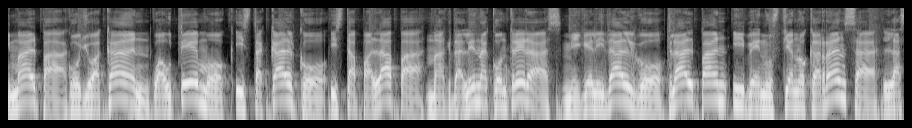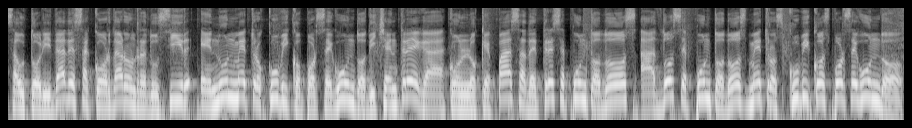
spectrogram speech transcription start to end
Guajimal, Coyoacán, Cuauhtémoc, Iztacalco, Iztapalapa, Magdalena Contreras, Miguel Hidalgo, Tlalpan y Venustiano Carranza. Las autoridades acordaron reducir en un metro cúbico por segundo dicha entrega, con lo que pasa de 13.2 a 12.2 metros cúbicos por segundo.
